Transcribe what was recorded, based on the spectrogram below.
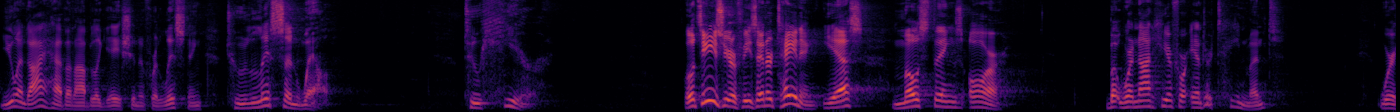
you and I have an obligation, if we're listening, to listen well, to hear. Well, it's easier if he's entertaining. Yes, most things are. But we're not here for entertainment, we're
